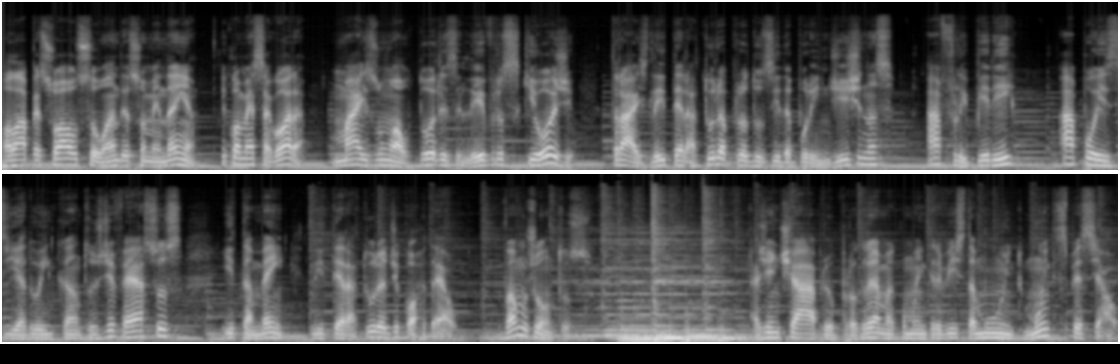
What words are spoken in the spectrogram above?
Olá pessoal, sou Anderson Mendanha e começa agora mais um Autores e Livros que hoje traz literatura produzida por indígenas, a flipiri, a poesia do Encantos Diversos e também literatura de cordel. Vamos juntos! A gente abre o programa com uma entrevista muito, muito especial.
